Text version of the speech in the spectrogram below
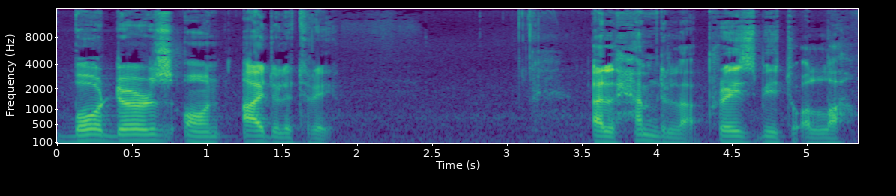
borders on idolatry. Alhamdulillah, praise be to Allah.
